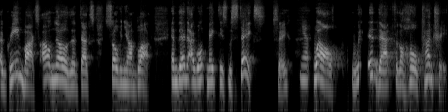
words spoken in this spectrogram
A green box, I'll know that that's Sauvignon Blanc. And then I won't make these mistakes. See? Yeah. Well, we did that for the whole country.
